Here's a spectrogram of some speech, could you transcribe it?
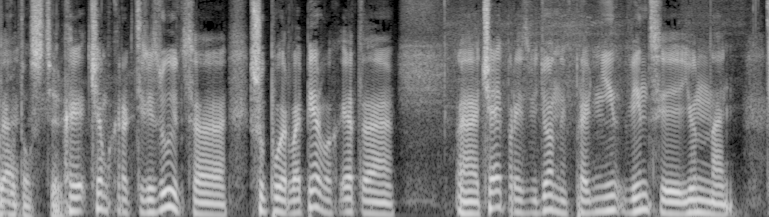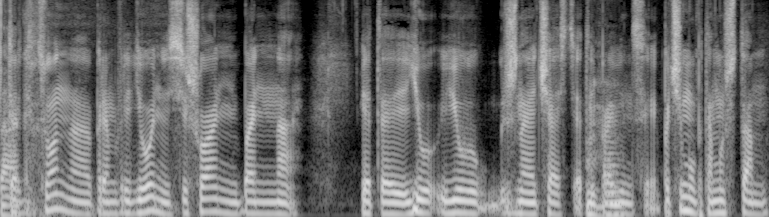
да, запутался теперь. Чем характеризуется шупуэр? Во-первых, это э, чай, произведенный в провинции Юннань. Так, Традиционно прям в регионе Сишуань-Баньна. Это ю- южная часть этой Мгм. провинции. Почему? Потому что там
